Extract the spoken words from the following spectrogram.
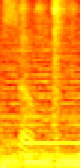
awesome.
